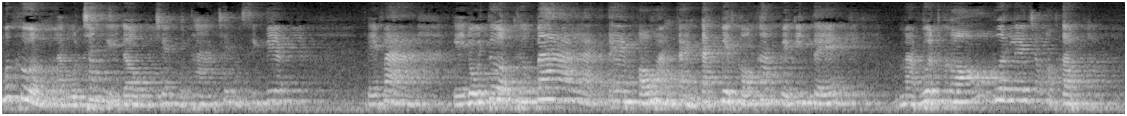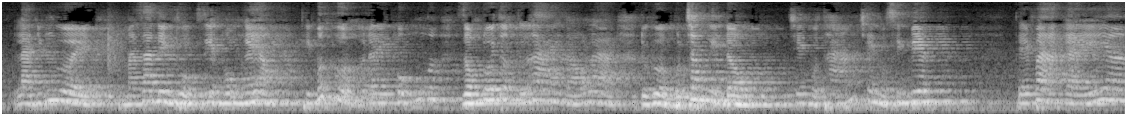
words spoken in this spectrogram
mức hưởng là 100.000 đồng trên một tháng trên một sinh viên. Thế và cái đối tượng thứ ba là các em có hoàn cảnh đặc biệt khó khăn về kinh tế mà vượt khó vươn lên trong học tập là những người mà gia đình thuộc diện hộ nghèo thì mức hưởng ở đây cũng giống đối tượng thứ hai đó là được hưởng 100.000 đồng trên một tháng trên một sinh viên. Thế và cái ờ,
